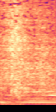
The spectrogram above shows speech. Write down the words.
I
